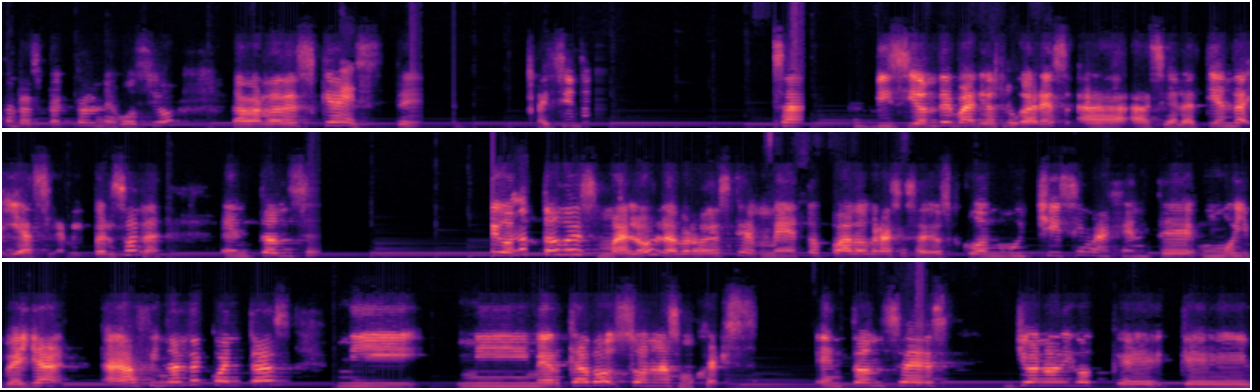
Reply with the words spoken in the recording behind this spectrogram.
con respecto al negocio, la verdad es que este, siento que visión de varios lugares hacia la tienda y hacia mi persona. Entonces, digo, no todo es malo, la verdad es que me he topado, gracias a Dios, con muchísima gente muy bella. A final de cuentas, mi, mi mercado son las mujeres. Entonces, yo no digo que, que,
